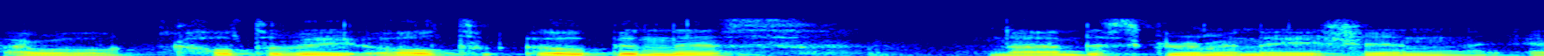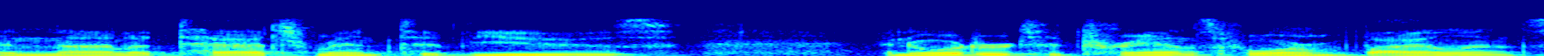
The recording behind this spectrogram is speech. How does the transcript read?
I will cultivate openness, non discrimination, and non attachment to views in order to transform violence,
